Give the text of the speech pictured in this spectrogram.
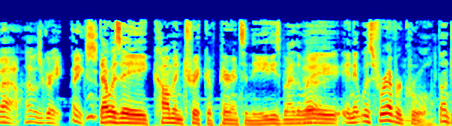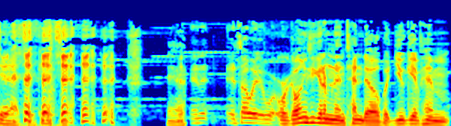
Wow, that was great. Thanks. That was a common trick of parents in the 80s, by the way, and it was forever cruel. Don't do that to kids. Yeah. And it, it's always, we're going to get him a Nintendo, but you give him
